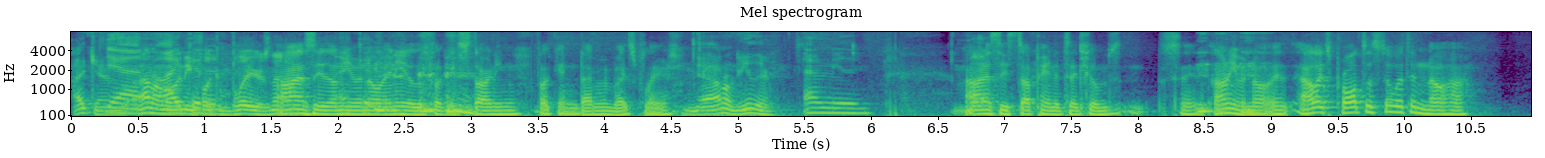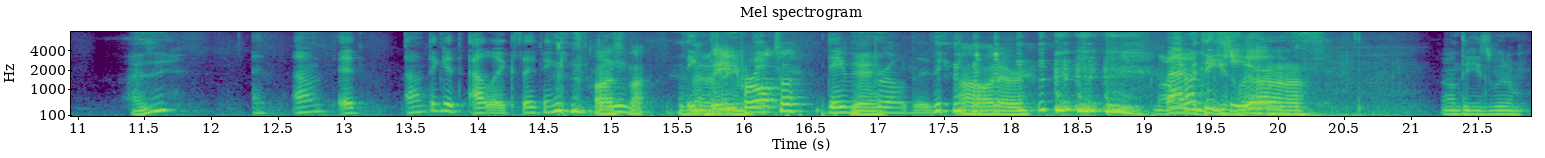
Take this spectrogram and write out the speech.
I can't. Yeah, I don't no, know I any couldn't. fucking players now. Honestly, I don't I even know couldn't. any of the fucking starting fucking Diamondbacks players. Yeah, I don't either. I don't either. I honestly stop paying attention. to him since- I don't even know. Is Alex Peralta still with him? No, huh? Is he? I, I don't. It, I don't think it's Alex. I think it's Oh, Dave, not. Isn't that his Dave name? Peralta? David Yeah. Peralta. Oh, whatever. No, But I don't think, he's he with is. him. I don't know. I don't think he's with him.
